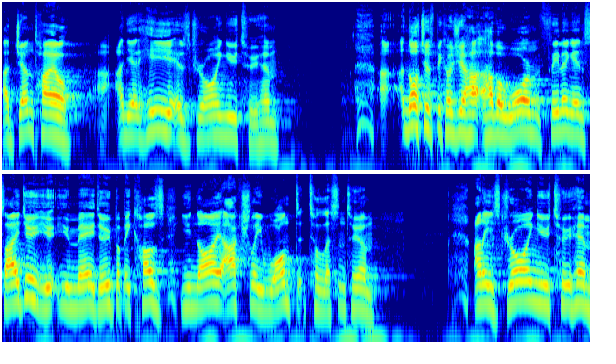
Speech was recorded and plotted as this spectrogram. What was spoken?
a Gentile, and yet He is drawing you to Him. Uh, not just because you ha- have a warm feeling inside you, you, you may do, but because you now actually want to listen to Him. And He's drawing you to Him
